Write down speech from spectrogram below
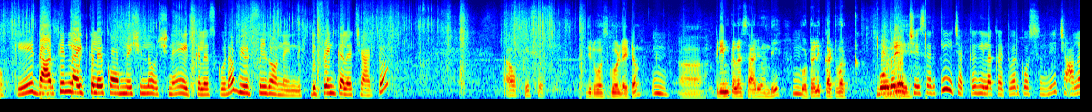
okay dark and light colour కాంబినేషన్లో వచ్చినాయి. ఎయిట్ కలర్స్ కూడా బ్యూటిఫుల్గా ఉన్నాయండి. Different colour chart okay sir ఇది rose gold item cream colour sari ఉంది. టోటలీ కట్ వర్క్ బోర్డర్ వచ్చేసరికి చక్కగా ఇలా కట్ వర్క్ వస్తుంది. చాలా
